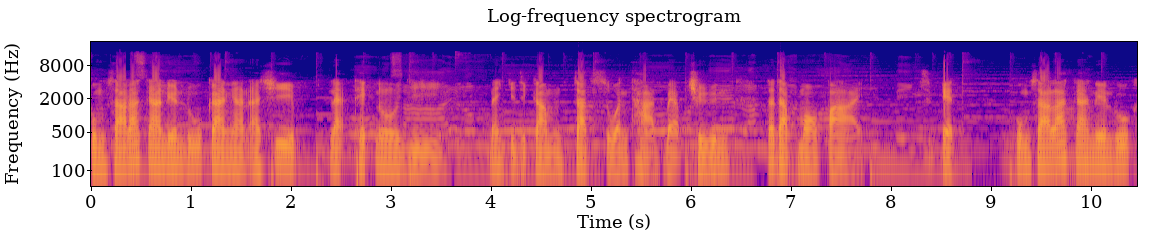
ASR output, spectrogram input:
กลุ่มสาระการเรียนรู้การงานอาชีพ และเทคโนโลยี ในกิจกรรมจัดสวนถาดแบบชื้น ระดับมปลาย 11. กลุ่มสาระการเรียนรู้ค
